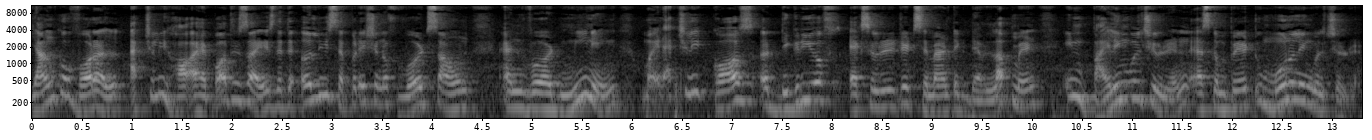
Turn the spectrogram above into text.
Ianco-Worrall actually hypothesized that the early separation of word sound and word meaning might actually cause a degree of accelerated semantic development in bilingual children as compared to monolingual children.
